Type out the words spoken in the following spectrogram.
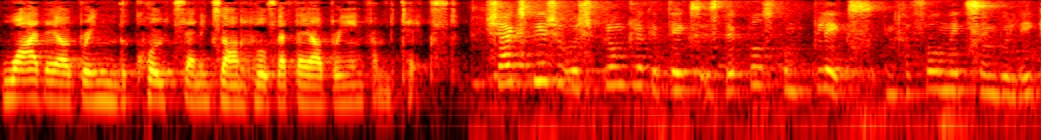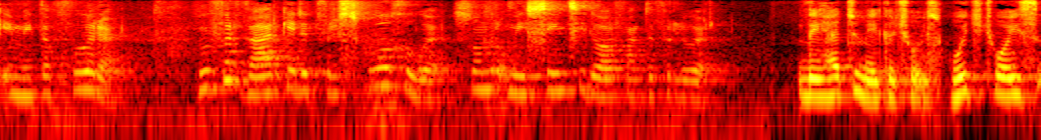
why they are bringing the quotes and examples that they are bringing from the text. Shakespeare se oorspronklike teks is dikwels kompleks en gevul met simboliek en metafore. Hoe verwerk jy dit vir 'n skoolgehoor sonder om die essensie daarvan te verloor? They had to make a choice. Which choice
